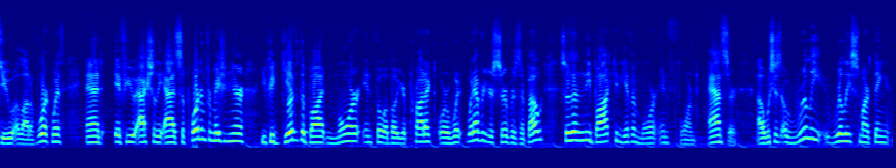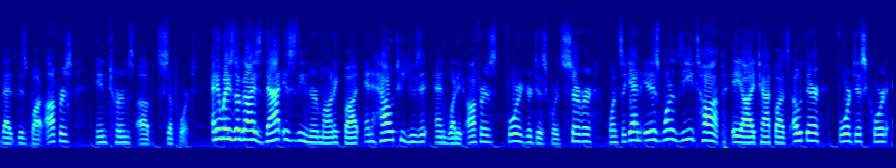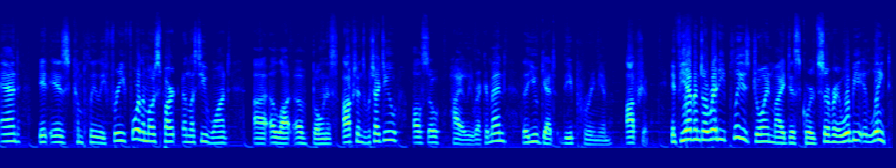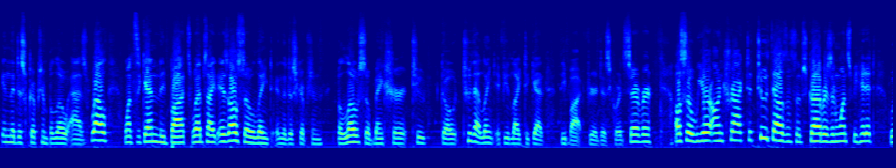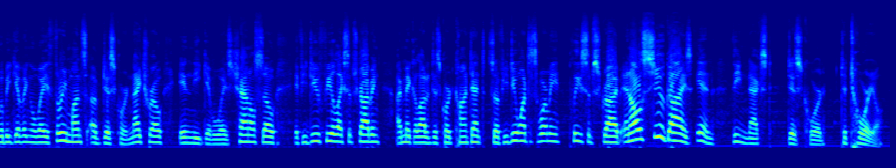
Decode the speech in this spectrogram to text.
do a lot of work with. And if you actually add support information here, you could give the bot more info about your product or wh- whatever your server is about, so then the bot can give a more informed answer, uh, which is a really, really smart thing that this bot offers in terms of support. Anyways, though, guys, that is the Nurmonic bot and how to use it and what it offers for your Discord server. Once again, it is one of the top AI chatbots out there for Discord, and it is completely free for the most part, unless you want uh, a lot of bonus options, which I do also highly recommend that you get the premium option. If you haven't already, please join my Discord server. It will be linked in the description below as well. Once again, the bot's website is also linked in the description below, so make sure to go to that link if you'd like to get the bot for your Discord server. Also, we are on track to 2,000 subscribers, and once we hit it, we'll be giving away three months of Discord Nitro in the giveaways channel. So if you do feel like subscribing, I make a lot of Discord content. So if you do want to support me, please subscribe, and I'll see you guys in the next Discord tutorial.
